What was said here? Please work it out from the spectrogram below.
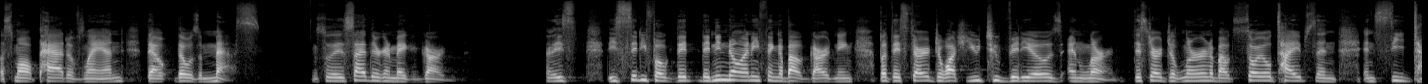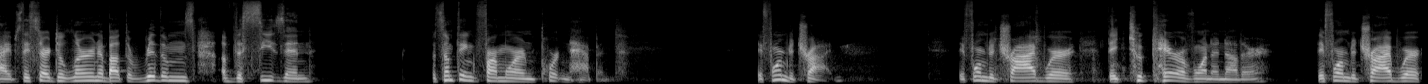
a small pad of land that, that was a mess. And so they decided they're going to make a garden. And these, these city folk, they, they didn't know anything about gardening, but they started to watch YouTube videos and learn. They started to learn about soil types and, and seed types. They started to learn about the rhythms of the season. But something far more important happened. They formed a tribe. They formed a tribe where they took care of one another they formed a tribe where,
